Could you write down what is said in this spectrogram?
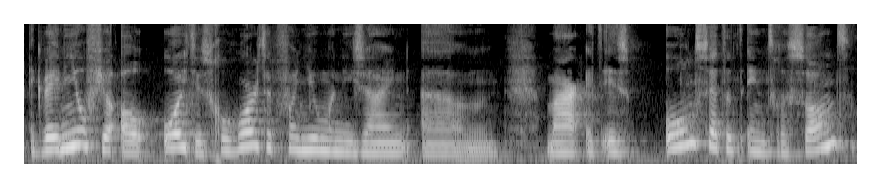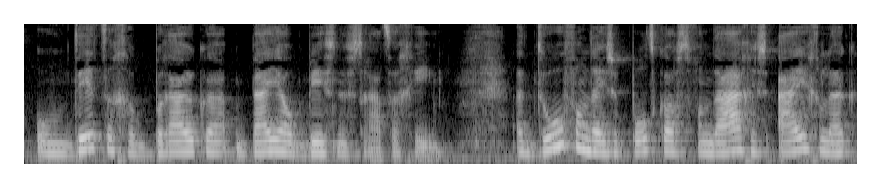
Ik weet niet of je al ooit eens gehoord hebt van Human Design, um, maar het is ontzettend interessant om dit te gebruiken bij jouw businessstrategie. Het doel van deze podcast vandaag is eigenlijk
